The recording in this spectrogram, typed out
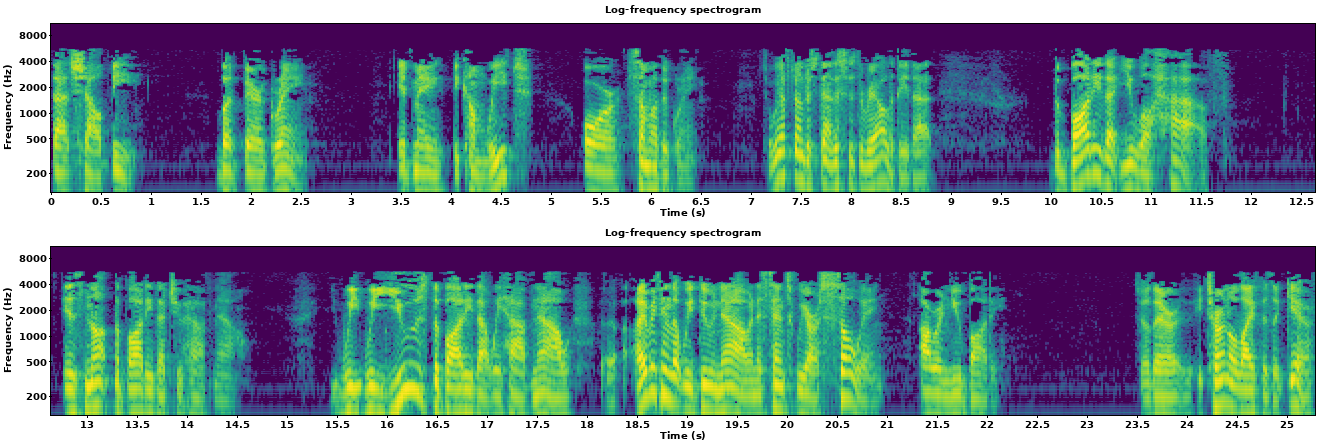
that shall be, but bear grain. It may become wheat or some other grain. So we have to understand this is the reality that the body that you will have is not the body that you have now. We, we use the body that we have now. Everything that we do now, in a sense, we are sowing our new body. So their eternal life is a gift,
